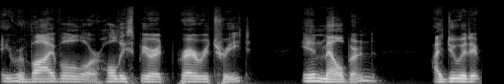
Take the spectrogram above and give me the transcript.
a revival or Holy Spirit prayer retreat in Melbourne. I do it at,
